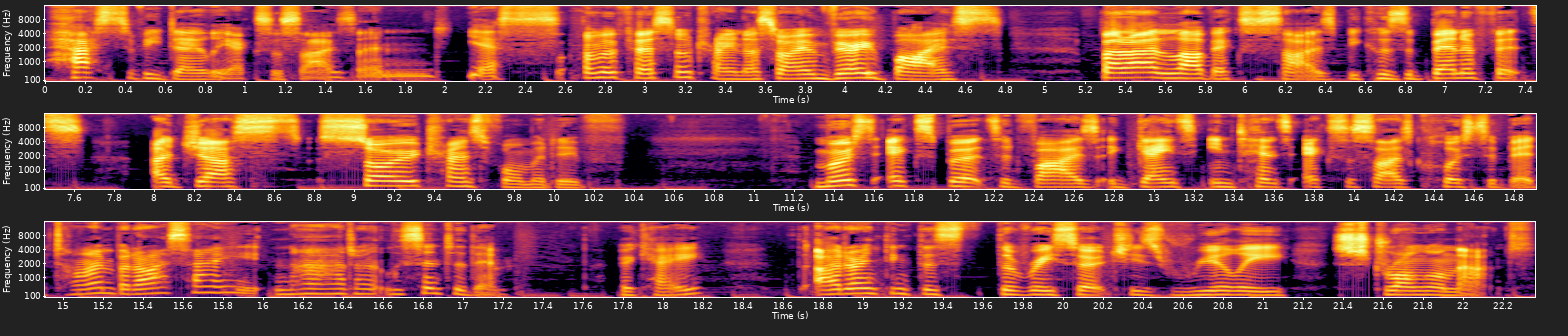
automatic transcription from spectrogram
has to be daily exercise. And yes, I'm a personal trainer, so I am very biased but I love exercise because the benefits are just so transformative. Most experts advise against intense exercise close to bedtime, but I say, nah, don't listen to them. Okay? I don't think this, the research is really strong on that.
